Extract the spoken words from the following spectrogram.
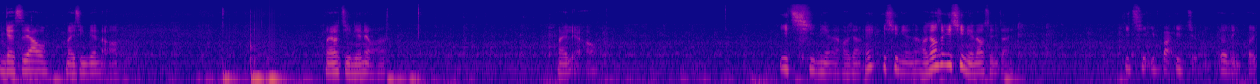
应该是要买新电脑啊，买了几年了啊？买了。一七年啊，好像，哎，一七年啊，好像是一七年到现在，一七、一八、一九、二零、二一，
